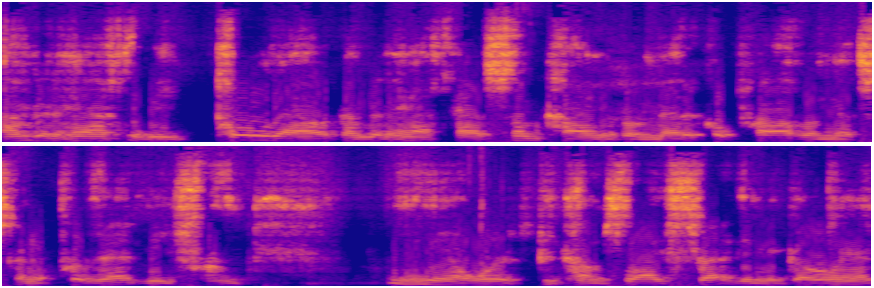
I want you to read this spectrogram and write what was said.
I'm going to have to be pulled out. I'm going to have to have some kind of a medical problem that's going to prevent me from you know, where it becomes life threatening to go in.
